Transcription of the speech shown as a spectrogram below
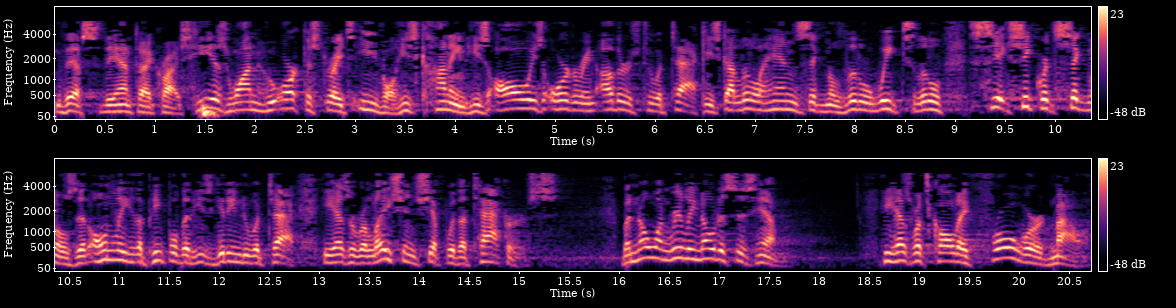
this, the Antichrist. He is one who orchestrates evil. He's cunning. He's always ordering others to attack. He's got little hand signals, little weeks, little secret signals that only the people that he's getting to attack. He has a relationship with attackers. But no one really notices him. He has what's called a froward mouth,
